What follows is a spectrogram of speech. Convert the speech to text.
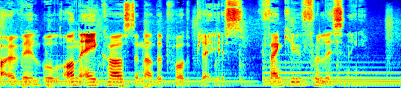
are available on Acast and other pod players. Thank you for listening.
